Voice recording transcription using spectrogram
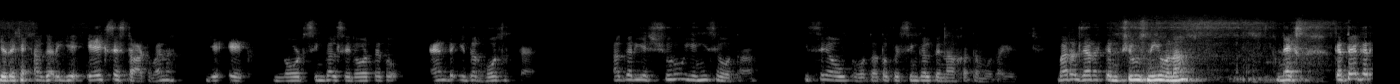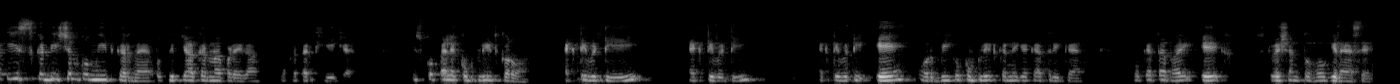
ये देखें, अगर ये एक से स्टार्ट हुआ है ना, ये एक नोड सिंगल से होते तो एंड इधर हो सकता है। अगर ये शुरू यहीं से होता, इससे आउट होता तो फिर सिंगल पे ना खत्म होता ये। बहरहाल, ज़्यादा कंफ्यूज नहीं होना। नेक्स्ट कहते हैं अगर इस कंडीशन को मीट करना है तो फिर क्या करना पड़ेगा? वो कहता है, ठीक है। इसको पहले कंप्लीट करो। एक्टिविटी एक्टिविटी एक्टिविटी ए और बी को कंप्लीट करने का क्या तरीका है? वो कहता है, भाई, एक सिचुएशन तो होगी ना ऐसे।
